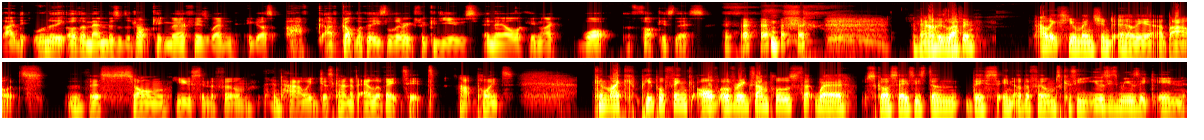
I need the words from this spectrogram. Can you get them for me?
like one of the other members of the Dropkick Murphys when he goes, oh, I've, "I've got look at these lyrics we could use," and they're all looking like, "What the fuck is this?" now he's laughing. Alex, you mentioned earlier about the song use in the film and how it just kind of elevates it at points can like people think of other examples that where Scorsese's done this in other films because he uses music in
